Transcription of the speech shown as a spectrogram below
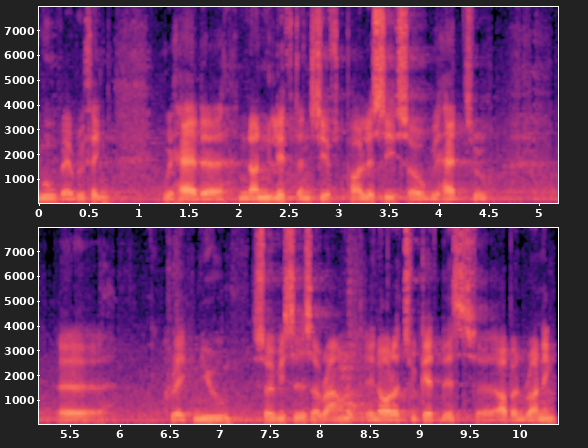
move everything. We had a non-lift and shift policy, so we had to uh, create new services around in order to get this uh, up and running.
